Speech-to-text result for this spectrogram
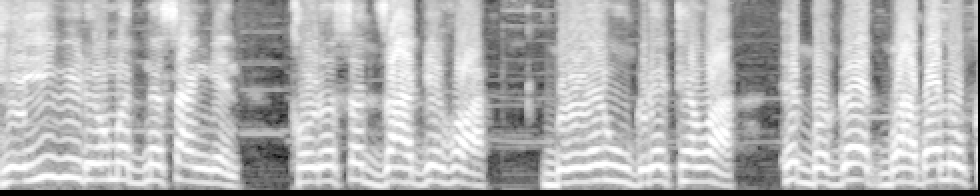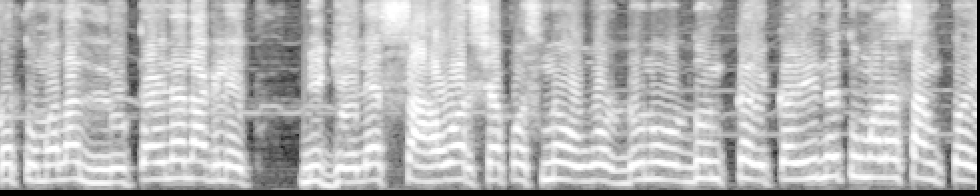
हेही व्हिडिओ मधनं सांगेन. थोडस जागे व्हा डोळे उघडे ठेवा. हे बघत बाबा लोक तुम्हाला लुटायला लागलेत. मी गेल्या सहा वर्षापासून ओरडून ओरडून कळकळीने तुम्हाला सांगतोय.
